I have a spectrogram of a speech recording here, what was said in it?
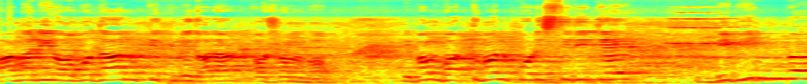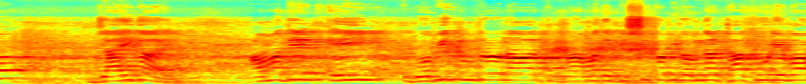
বাঙালির অবদানকে তুলে ধরা অসম্ভব। এবং বর্তমান পরিস্থিতিতে বিভিন্ন জায়গায় আমাদের এই রবীন্দ্রনাথ বা আমাদের বিশ্বকবি রবীন্দ্রনাথ ঠাকুর এবং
